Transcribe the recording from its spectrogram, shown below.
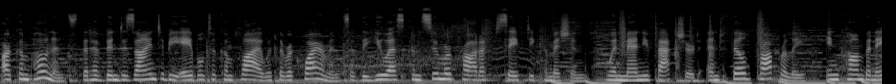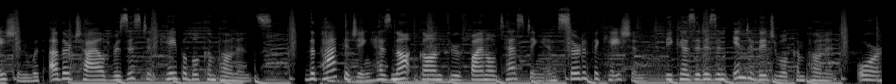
are components that have been designed to be able to comply with the requirements of the U.S. Consumer Product Safety Commission when manufactured and filled properly, in combination with other child-resistant capable components. The packaging has not gone through final testing and certification because it is an individual component or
